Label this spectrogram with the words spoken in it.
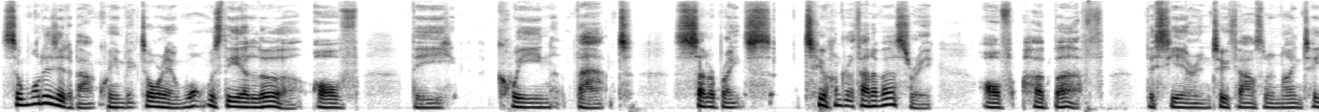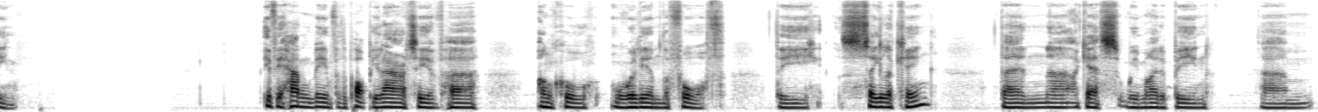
So, what is it about Queen Victoria? What was the allure of the Queen that celebrates 200th anniversary of her birth this year in 2019? If it hadn't been for the popularity of her uncle William IV, the Sailor King, then uh, I guess we might have been um,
